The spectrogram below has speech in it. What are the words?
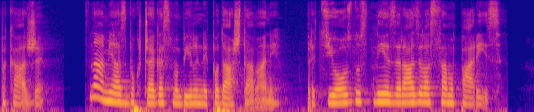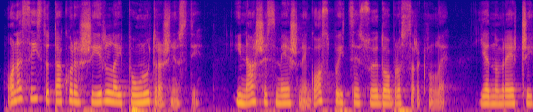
Pa kaže, znam ja zbog čega smo bili nepodaštavani. Precioznost nije zarazila samo Pariz. Ona se isto tako raširila i po unutrašnjosti. I naše smešne gospojice su je dobro srknule. Jednom reči,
